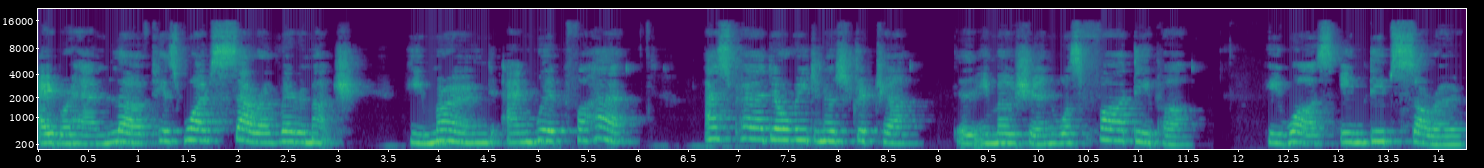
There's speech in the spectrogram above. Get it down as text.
Abraham loved his wife Sarah very much. He mourned and wept for her. As per the original scripture, the emotion was far deeper. He was in deep sorrow.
